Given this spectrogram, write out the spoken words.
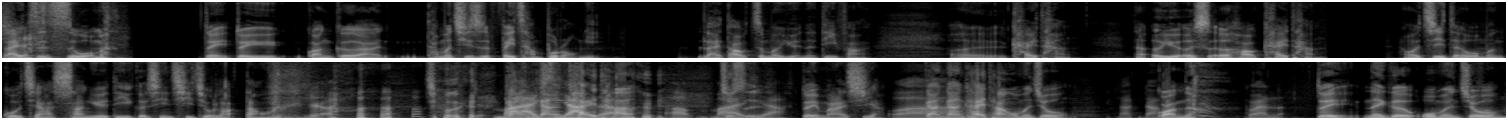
来支持我们。对，对于关哥啊，他们其实非常不容易，来到这么远的地方，呃，开堂。那二月二十二号开堂。我记得我们国家三月第一个星期就拉到，就 刚刚开堂啊，就是对马来西亚，刚刚开堂我们就关了，关了。对，那个我们就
